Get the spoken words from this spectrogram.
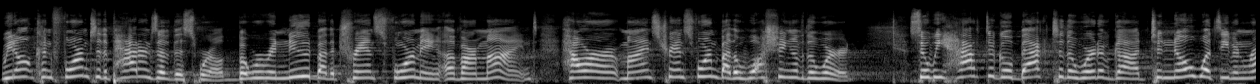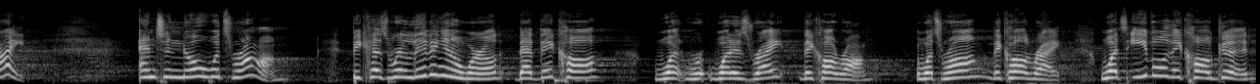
we don't conform to the patterns of this world, but we're renewed by the transforming of our mind. How are our minds transformed? By the washing of the word. So we have to go back to the Word of God to know what's even right and to know what's wrong. Because we're living in a world that they call what, what is right, they call wrong. What's wrong, they call right. What's evil, they call good.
